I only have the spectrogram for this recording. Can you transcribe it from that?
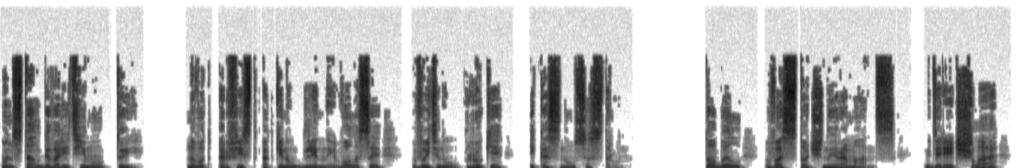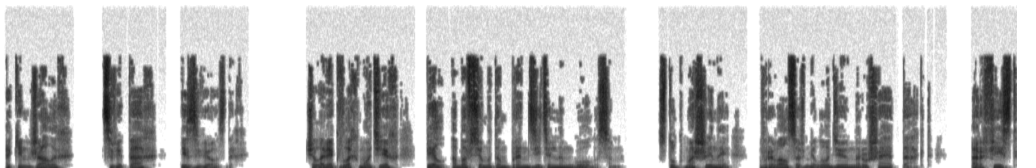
он стал говорить ему «ты», но вот орфист откинул длинные волосы, вытянул руки и коснулся струн. То был «Восточный романс», где речь шла о кинжалах, цветах и звездах. Человек в лохмотьях пел обо всем этом пронзительным голосом. Стук машины врывался в мелодию, нарушая такт. Орфист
